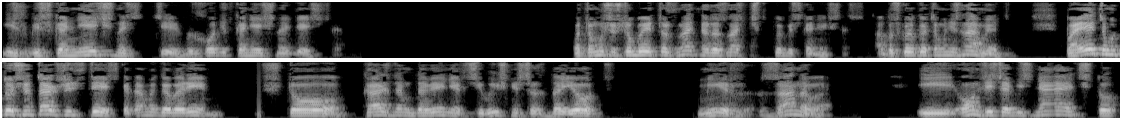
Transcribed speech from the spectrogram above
из бесконечности выходит конечное действие. Потому что, чтобы это знать, надо знать, что такое бесконечность. А поскольку это мы не знаем это. Поэтому точно так же здесь, когда мы говорим, что каждое мгновение Всевышний создает мир заново, и он здесь объясняет, что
